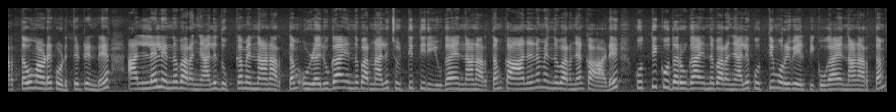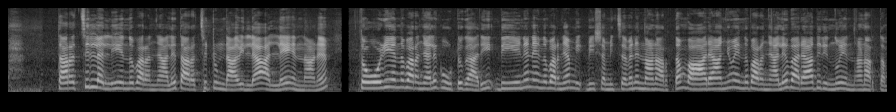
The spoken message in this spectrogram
അർത്ഥവും അവിടെ കൊടുത്തിട്ടുണ്ട്. അല്ലൽ എന്ന് പറഞ്ഞാൽ ദുഃഖം എന്നാണ് അർത്ഥം ഉഴലുക എന്ന് പറഞ്ഞാൽ ചുറ്റിത്തിരിയുക എന്നാണ് അർത്ഥം കാനനം എന്ന് പറഞ്ഞാൽ കാട് കുത്തിക്കുതറുക എന്ന് പറഞ്ഞാൽ കുത്തി മുറിവേൽപ്പിക്കുക എന്നാണ് അർത്ഥം. തറച്ചില്ലല്ലി എന്ന് പറഞ്ഞാൽ തറച്ചിട്ടുണ്ടാവില്ല അല്ലേ എന്നാണ്. തോഴി എന്ന് പറഞ്ഞാൽ കൂട്ടുകാരി ദീനൻ എന്ന് പറഞ്ഞാൽ വിഷമിച്ചവൻ എന്നാണ് അർത്ഥം വാരാഞ്ഞു എന്ന് പറഞ്ഞാൽ വരാതിരുന്നു എന്നാണ് അർത്ഥം.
